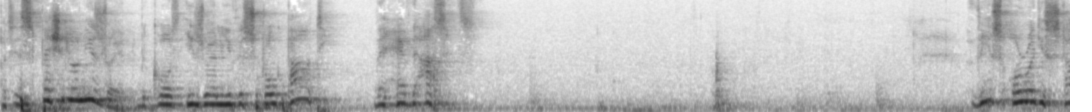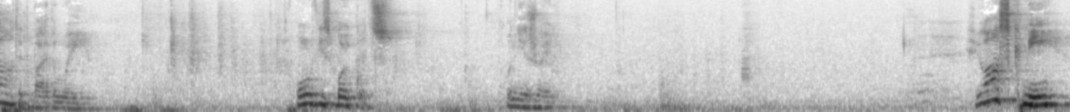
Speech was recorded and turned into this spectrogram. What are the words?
But especially on Israel, because Israel is a strong party. They have the assets. This already started, by the way. All these boycotts on Israel. If you ask me,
